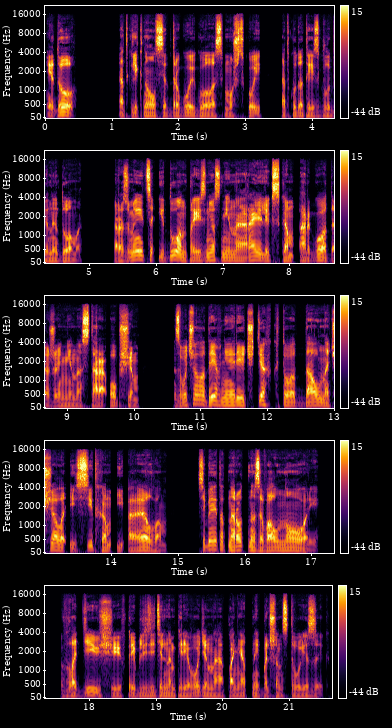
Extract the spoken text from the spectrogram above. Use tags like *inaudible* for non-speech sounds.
«Иду!» — откликнулся другой голос, мужской, откуда-то из глубины дома. Разумеется, «иду» он произнес не на райликском арго, даже не на старообщем. Звучала древняя речь тех, кто дал начало и ситхам, и аэлвам. Себя этот народ называл Ноори владеющие в приблизительном переводе на понятный большинству язык.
